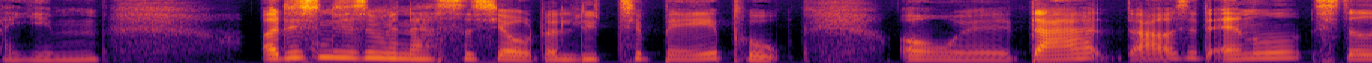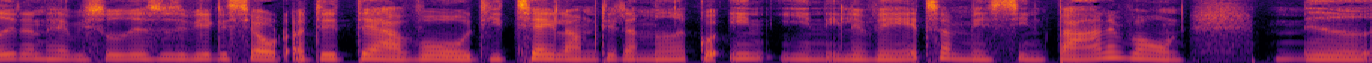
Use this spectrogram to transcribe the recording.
herhjemme. Og det synes jeg simpelthen er så sjovt at lytte tilbage på. Og øh, der, er, der er også et andet sted i den her episode, jeg synes er virkelig sjovt, og det er der, hvor de taler om det der med at gå ind i en elevator med sin barnevogn, med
